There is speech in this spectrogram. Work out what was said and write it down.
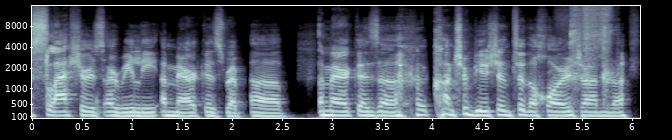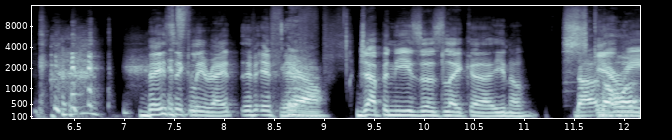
slashers are really America's rep, uh, America's uh, contribution to the horror genre. Basically, right? If, if Yeah. Japanese is like uh, you know The- the whole- scary,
